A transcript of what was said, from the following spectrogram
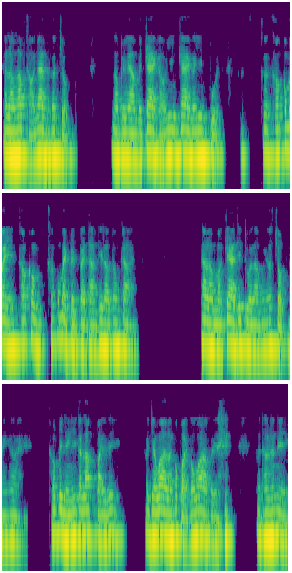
ถ้าเรารับเขาได้มันก็จบ เราพยายามไปแก้เขายิ่งแก้ก็ยิ่งปวดก็เขาก็ไม่เขาก็เขาก็ไม่เป็นไปตามที่เราต้องการ ถ้าเรามาแก้ที่ตัวเรา มันก็จบง่ายๆเขาเป็นอย่างนี้ก็รับไปเลยเขาจะว่าเราก็ปล่อยเขาว่าไป ก็เท่านั้นเอง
